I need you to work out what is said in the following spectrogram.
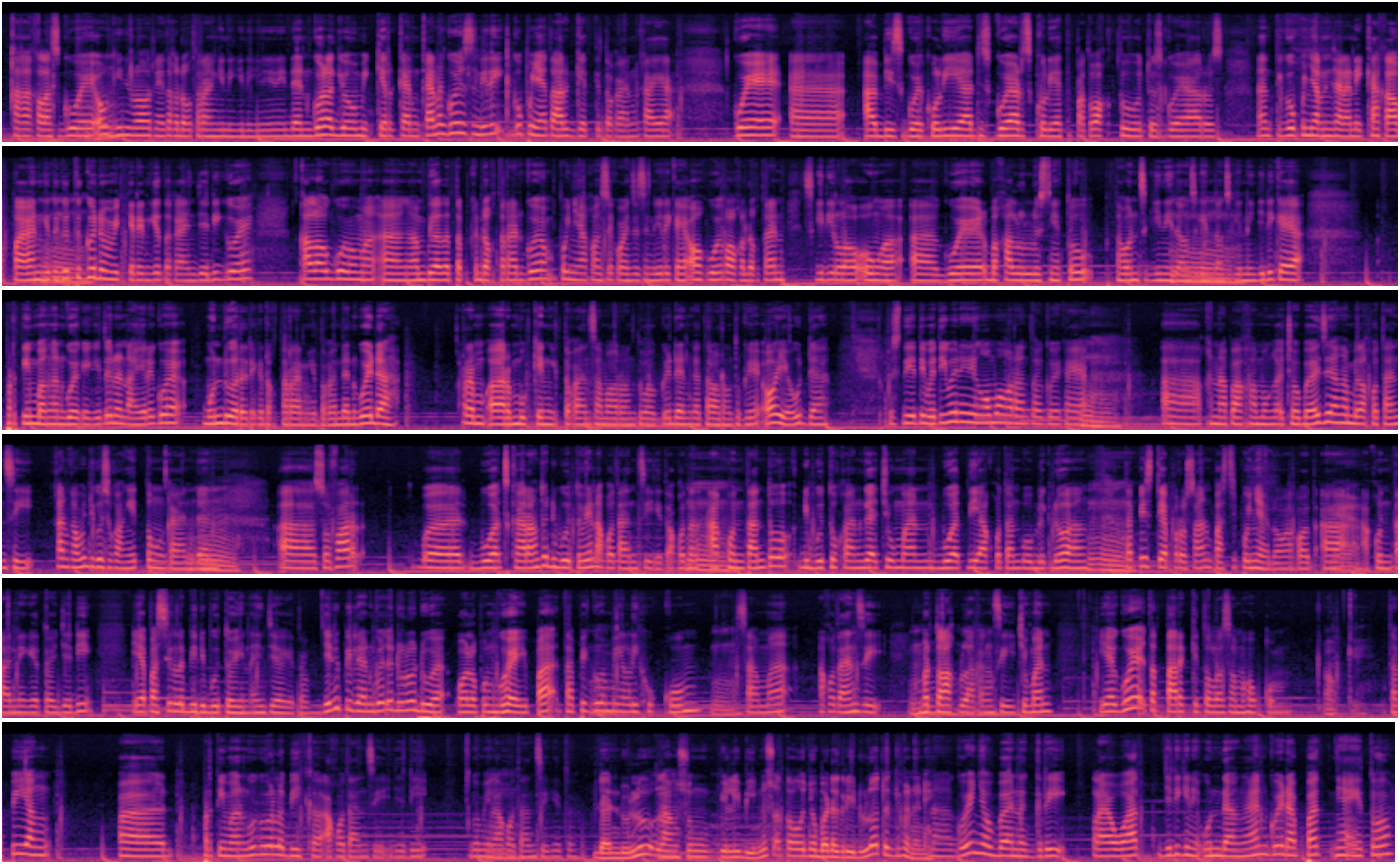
kakak kelas gue oh gini loh ternyata kedokteran gini gini gini dan gue lagi memikirkan karena gue sendiri gue punya target gitu kan. Kayak gue eh, abis gue kuliah terus gue harus kuliah tepat waktu terus gue harus nanti gue punya rencana nikah kapan gitu gitu. Gue udah mikirin gitu kan. Jadi gue kalau gue eh, ngambil tetap kedokteran gue punya konsekuensi sendiri. Kayak oh gue kalau kedokteran segini loh oh eh, gue bakal lulusnya tuh tahun segini tahun segini tahun segini. Jadi kayak pertimbangan gue kayak gitu dan akhirnya gue mundur dari kedokteran gitu kan. Dan gue udah rem, eh, rembukin gitu kan sama orang tua gue dan kata orang tua gue oh ya udah. Terus dia tiba-tiba nih ngomong orang tua gue kayak mm, "Ah, kenapa kamu nggak coba aja ngambil akuntansi? Kan kamu juga suka ngitung kan dan mm. uh, so far buat buat sekarang tuh dibutuhin akuntansi gitu akuntan Hmm. akuntan tuh dibutuhkan gak cuman buat di akuntan publik doang Mm-mm. tapi setiap perusahaan pasti punya dong akun a- Iya. akuntannya gitu jadi ya pasti lebih dibutuhin aja gitu jadi pilihan gue tuh dulu dua walaupun gue IPA tapi gue milih hukum Mm. sama akuntansi Hmm. bertolak belakang sih cuman ya gue tertarik gitu loh sama hukum Oke. tapi yang eh, pertimbangan gue gue lebih ke akuntansi jadi gue milih Hmm. akuntansi gitu Dan dulu langsung pilih binus atau nyoba negeri dulu atau gimana nih? nah gue nyoba negeri lewat jadi gini undangan gue dapatnya itu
